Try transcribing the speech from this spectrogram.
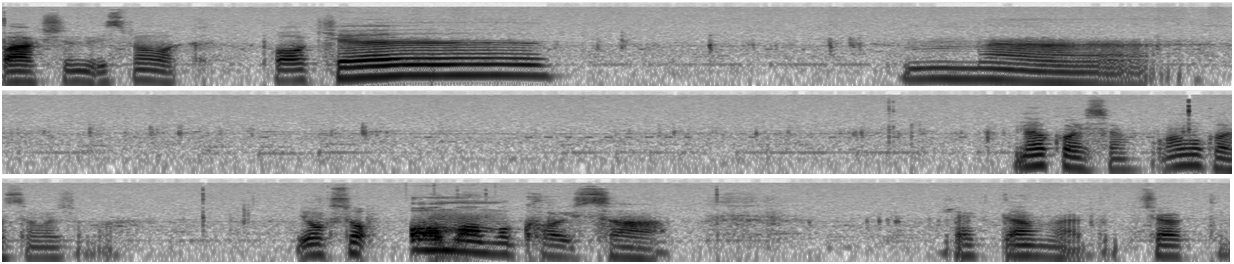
Bak şimdi isme bak. Poke. Ma. Ne koysam? O mu koysam acaba? Yoksa Oma mı koysam? Reklam verdim. Çaktım.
